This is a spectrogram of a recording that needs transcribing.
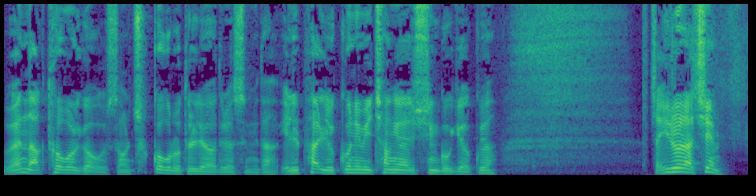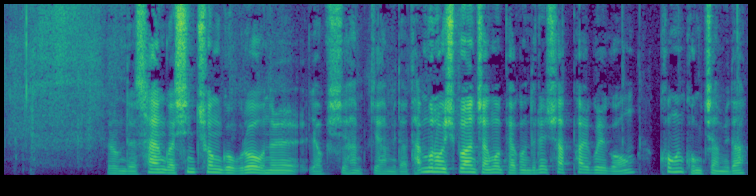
When October Goes 오늘 첫 곡으로 들려드렸습니다. 1869님이 청해 주신 곡이었고요. 자, 일요일 아침 여러분들 사연과 신청곡으로 오늘 역시 함께합니다. 단문 50원, 장문 100원 드린 샵8910 콩은 공짜입니다.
